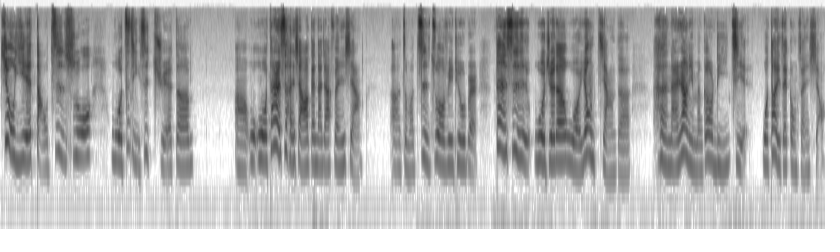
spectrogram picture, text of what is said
就也导致说我自己是觉得，啊、我我当然是很想要跟大家分享，呃，怎么制作 VTuber，但是我觉得我用讲的很难让你们够理解我到底在供三小。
